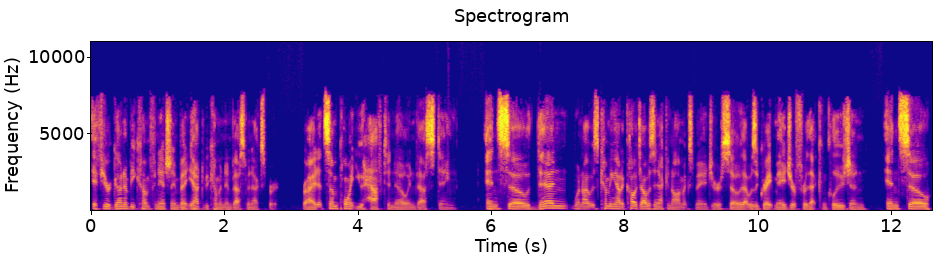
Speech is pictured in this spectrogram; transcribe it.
if you're going to become financially independent, you have to become an investment expert, right? At some point, you have to know investing. And so then when I was coming out of college, I was an economics major. So that was a great major for that conclusion. And so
